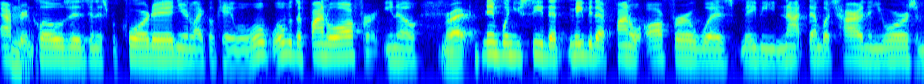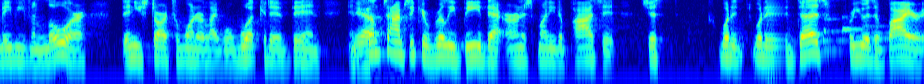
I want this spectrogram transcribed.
after mm. it closes and it's recorded, and you're like, okay, well, what, what was the final offer? You know, right? And then when you see that maybe that final offer was maybe not that much higher than yours, or maybe even lower, then you start to wonder, like, well, what could it have been? And yep. sometimes it could really be that earnest money deposit. Just what it what it does for you as a buyer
